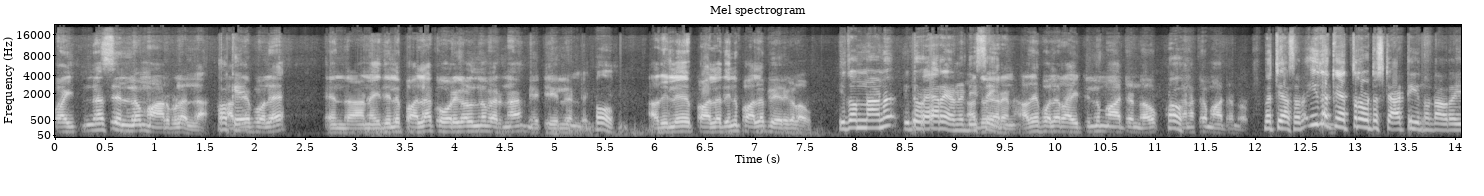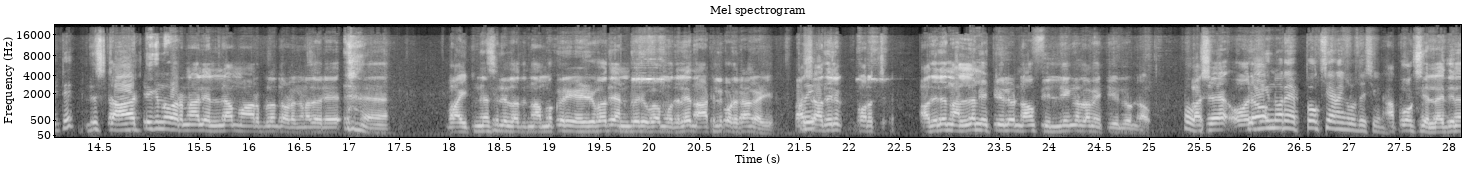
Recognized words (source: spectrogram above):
വൈറ്റ്നെസ് എല്ലാം മാർബിൾ അല്ല. അതേപോലെ എന്താണ് ഇതിൽ പല കോറികളിൽ നിന്ന് വരുന്ന മെറ്റീരിയൽ ഉണ്ട്. ഓ. അതിൽ പലതിന് പല പേരുകളാവും. ഇതൊന്നാണ് ഇത് വേറെയാണ് ഡിസൈൻ അതേപോലെ റൈറ്റിലും മാറ്റം ഉണ്ടാവും മാറ്റം ഇതൊക്കെ എത്ര തൊട്ട് സ്റ്റാർട്ട് ചെയ്യുന്നുണ്ടോ റേറ്റ് ഇത് സ്റ്റാർട്ടിംഗ് എന്ന് പറഞ്ഞാൽ എല്ലാ മാർബിളും തുടങ്ങുന്നത് ഒരു വൈറ്റ്നെസ്സിലുള്ളത് നമുക്കൊരു എഴുപത് അൻപത് രൂപ മുതൽ നാട്ടിൽ കൊടുക്കാൻ കഴിയും. പക്ഷെ അതിൽ കുറച്ച് അതിൽ നല്ല മെറ്റീരിയൽ ഉണ്ടാവും ഫില്ലിംഗ് ഉള്ള മെറ്റീരിയൽ ഉണ്ടാവും. പക്ഷെ ഓരോ എപ്പോക്സി ആണ് ഉദ്ദേശിക്കുന്നത്. അപ്പോക്സി അല്ല ഇതിന്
